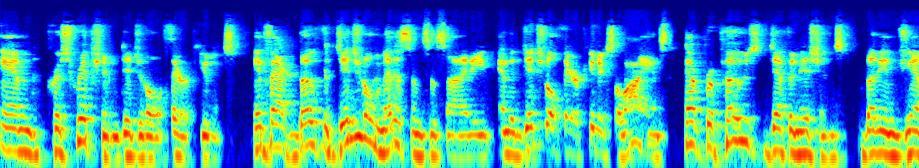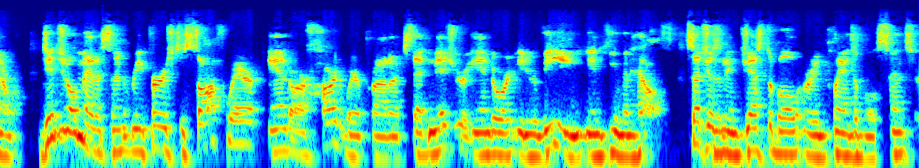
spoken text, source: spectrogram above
and prescription digital therapeutics. In fact, both the Digital Medicine Society and the Digital Therapeutics Alliance have proposed definitions, but in general. Digital medicine refers to software and or hardware products that measure and or intervene in human health, such as an ingestible or implantable sensor.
